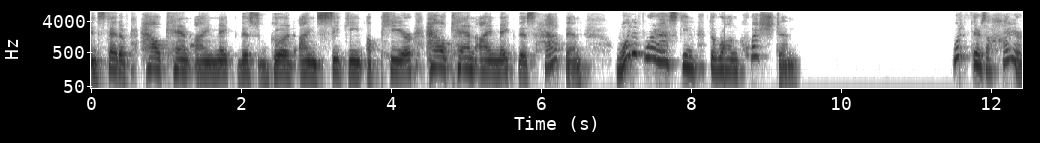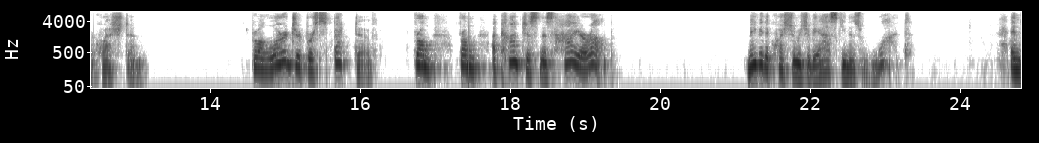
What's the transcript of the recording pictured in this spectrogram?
Instead of how can I make this good I'm seeking appear? How can I make this happen? What if we're asking the wrong question? What if there's a higher question? From a larger perspective, from, from a consciousness higher up, maybe the question we should be asking is what? And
